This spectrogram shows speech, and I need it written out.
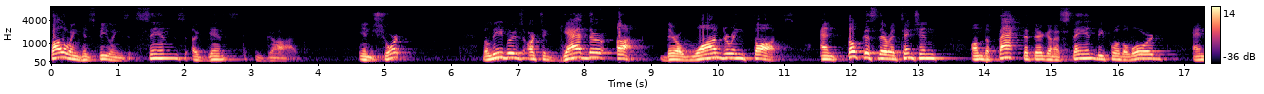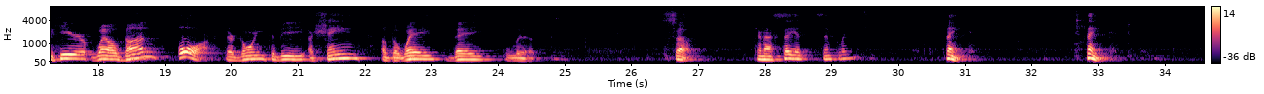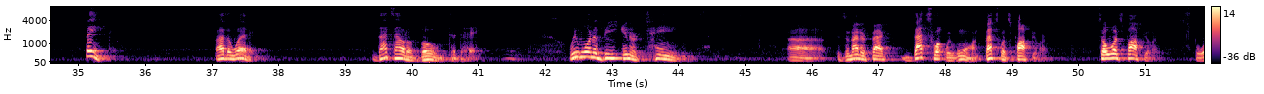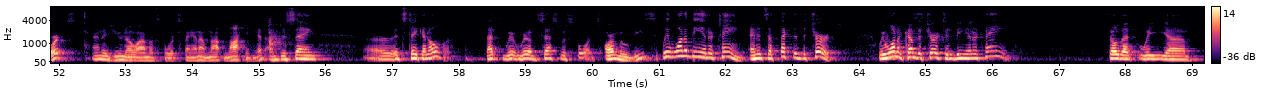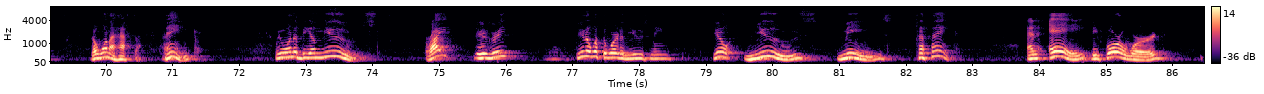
following his feelings, sins against God. In short, believers are to gather up their wandering thoughts and focus their attention on the fact that they're going to stand before the Lord and hear, well done, or they're going to be ashamed of the way they live. So, can I say it simply? Think. Think. Think. By the way, that's out of vogue today. We want to be entertained. Uh, as a matter of fact, that's what we want. That's what's popular. So, what's popular? Sports. And as you know, I'm a sports fan. I'm not knocking it. I'm just saying uh, it's taken over. That's, we're, we're obsessed with sports or movies. We want to be entertained, and it's affected the church. We want to come to church and be entertained so that we uh, don't want to have to think. We want to be amused. Right? Do you agree? Do you know what the word amuse means? You know, muse means to think. An a before a word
